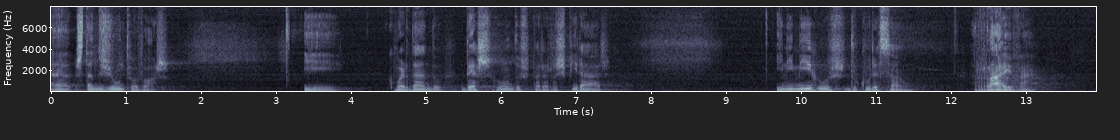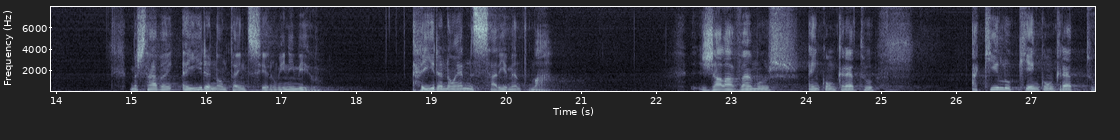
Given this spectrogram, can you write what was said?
uh, estando junto a vós. E guardando 10 segundos para respirar. Inimigos do coração, raiva. Mas sabem, a ira não tem de ser um inimigo. A ira não é necessariamente má. Já lá vamos, em concreto, aquilo que em concreto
